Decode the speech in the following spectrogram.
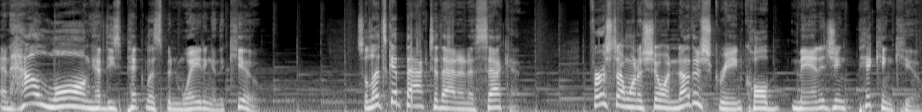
and how long have these pick lists been waiting in the queue. So let's get back to that in a second. First, I want to show another screen called Managing Picking Queue.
